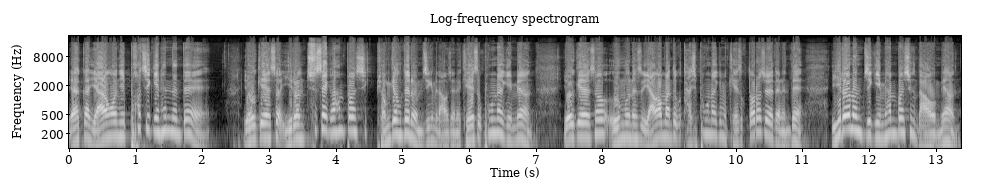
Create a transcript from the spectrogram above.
약간 양원이 퍼지긴 했는데 여기에서 이런 추세가 한 번씩 변경되는 움직임이 나오잖아요. 계속 폭락이면 여기에서 의문에서 양원 만들고 다시 폭락이면 계속 떨어져야 되는데 이런 움직임이 한 번씩 나오면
